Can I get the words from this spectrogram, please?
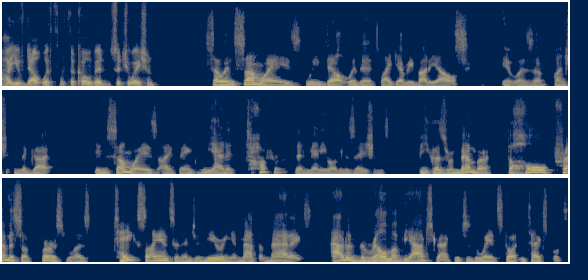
how you've dealt with with the COVID situation? So in some ways, we've dealt with it like everybody else. It was a punch in the gut in some ways, I think we had it tougher than many organizations because remember, the whole premise of FIRST was take science and engineering and mathematics out of the realm of the abstract, which is the way it's taught in textbooks.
